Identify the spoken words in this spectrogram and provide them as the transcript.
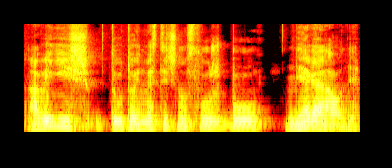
a vidíš túto investičnú službu nereálne.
